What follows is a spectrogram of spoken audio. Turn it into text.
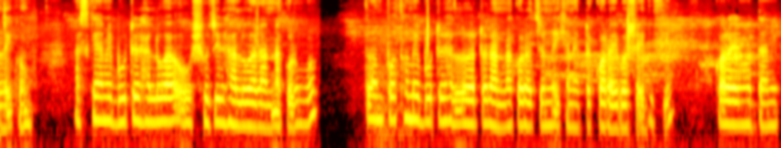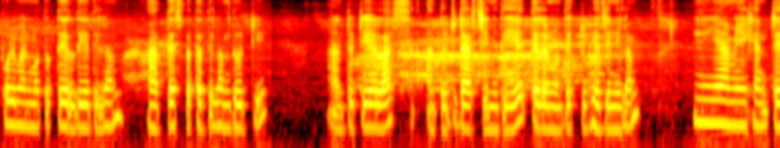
আলাইকুম। আজকে আমি বুটের হালুয়া ও সুজির হালুয়া রান্না করব। তো আমি প্রথমে বুটের হালুয়াটা রান্না করার জন্য এখানে একটা কড়াই বসাই দিছি। কড়াইয়ের মধ্যে আমি পরিমাণ মতো তেল দিয়ে দিলাম আর তেজপাতা দিলাম দুটি আর দুটি এলাচ, আর দুটি দারচিনি দিয়ে তেলের মধ্যে একটু ভেজে নিলাম। নিয়ে আমি এখানটে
